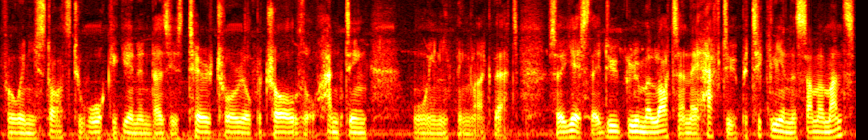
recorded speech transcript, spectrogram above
for when he starts to walk again and does his territorial patrols or hunting or anything like that. So, yes, they do groom a lot and they have to, particularly in the summer months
